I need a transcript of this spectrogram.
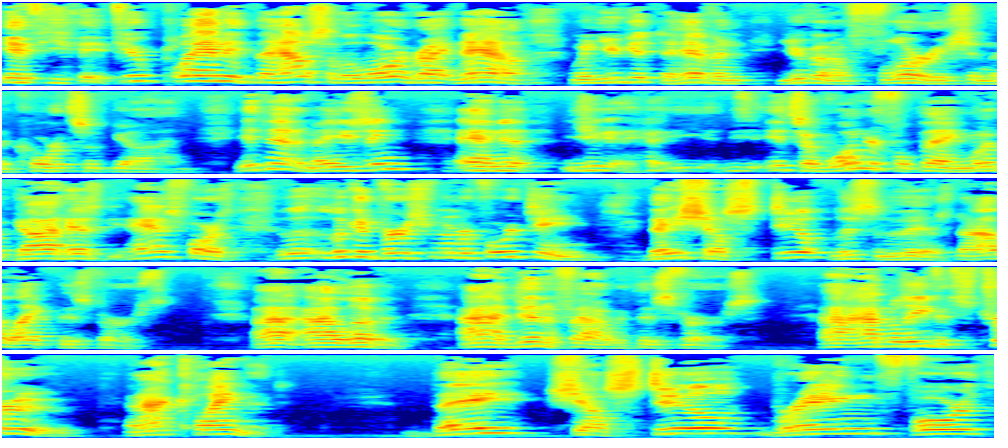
if, you, if you're planted in the house of the Lord right now, when you get to heaven, you're going to flourish in the courts of God. Isn't that amazing? And uh, you, it's a wonderful thing what God has, has for us. Look at verse number 14. They shall still, listen to this. Now, I like this verse. I, I love it. I identify with this verse. I, I believe it's true, and I claim it. They shall still bring forth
